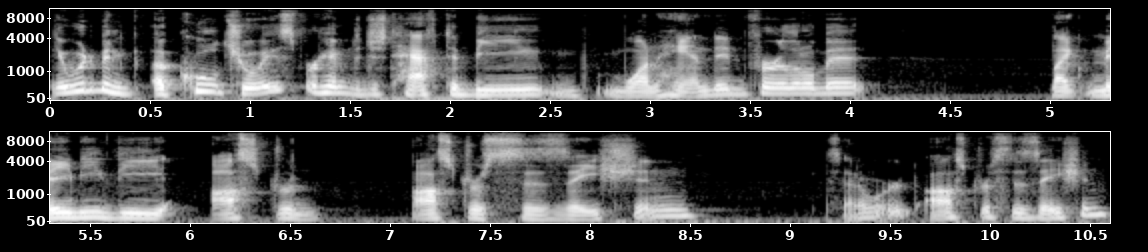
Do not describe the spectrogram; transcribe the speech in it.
It would have been a cool choice for him to just have to be one handed for a little bit. Like maybe the ostra- ostracization is that a word? Ostracization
